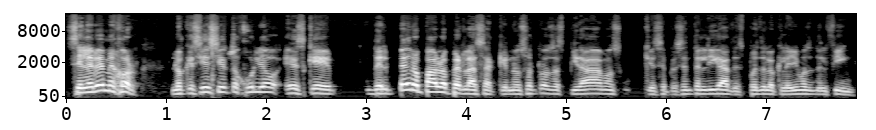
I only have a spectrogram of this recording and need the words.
Se le ve mejor. Lo que sí es cierto, Julio, es que del Pedro Pablo Perlaza que nosotros aspirábamos que se presente en liga después de lo que leímos del fin,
